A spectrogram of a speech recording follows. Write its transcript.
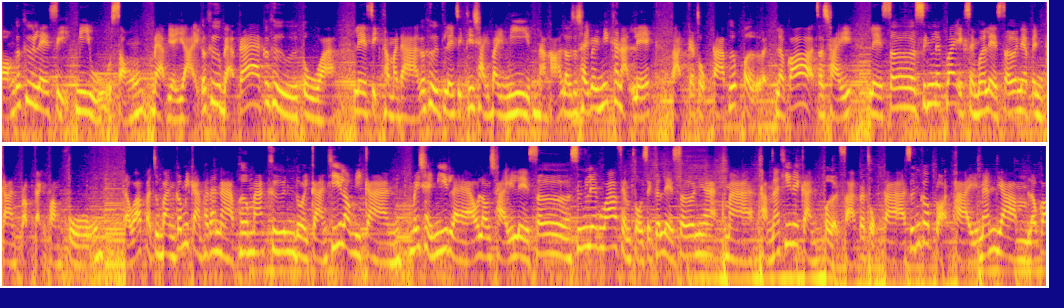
2 ก็คือเลสิกมีอยู่ 2 แบบใหญ่ ๆ ก็คือแบบแรกก็คือตัวเลสิกธรรมดา ก็คือเลสิกที่ใช้ใบมีดนะคะเราจะใช้ใบมีดขนาดเล็ก ตัดกระจกตาเพื่อเปิด แล้วก็จะใช้เลเซอร์ ซึ่งเรียกว่า excimer laser เนี่ยเป็นการปรับแต่งความโค้งแต่ว่าปัจจุบันก็มีการพัฒนาเพิ่มมากขึ้น โดยการที่เรามีการไม่ใช้มีดแล้วเราใช้เลเซอร์ ซึ่งเรียกว่า femto second laser เนี่ยมาทำหน้าที่ในการเปิดฝากระจกตา ซึ่งก็ปลอดภัยแม่นยำแล้วก็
